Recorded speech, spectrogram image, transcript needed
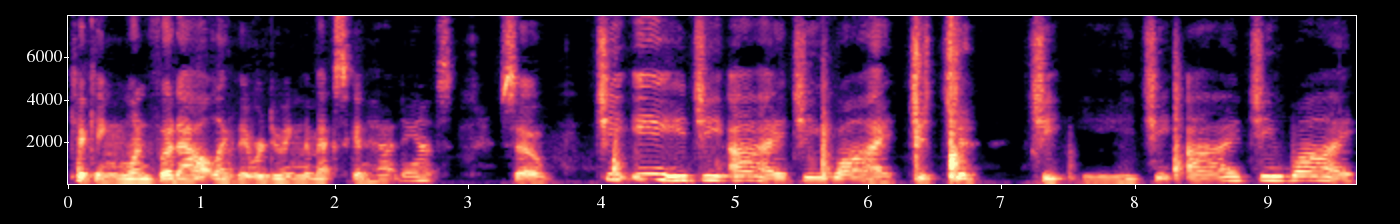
kicking one foot out like they were doing the Mexican hat dance. So G E G I G Y. J J G E G I G Y.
